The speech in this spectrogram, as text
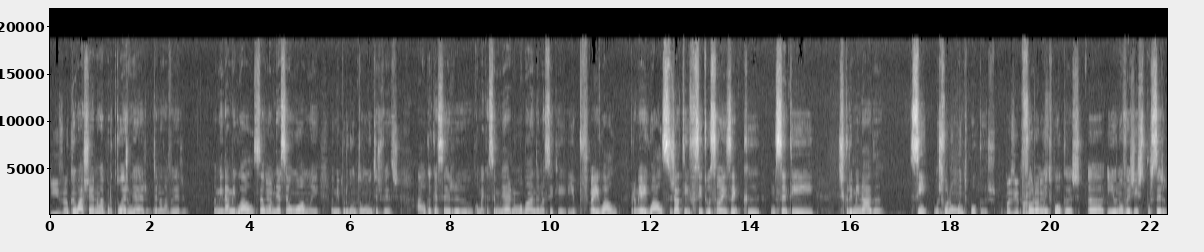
exatamente. o que eu acho é não é porque tu és mulher, não tem nada a ver. A mim dá-me igual se é uma mulher, se é um homem. A mim perguntam muitas vezes: Ah, o que é, que é ser, como é que é ser mulher numa banda, não sei o quê. E eu, é igual, para mim é igual. Se já tive situações em que me senti discriminada, sim, mas foram muito poucas. Pois ia foram isso. muito poucas uh, e eu não vejo isto por ser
